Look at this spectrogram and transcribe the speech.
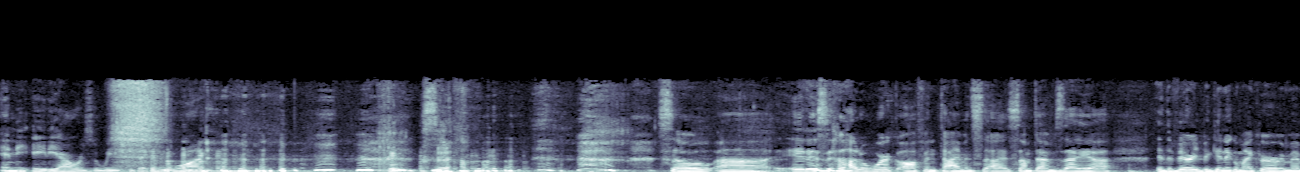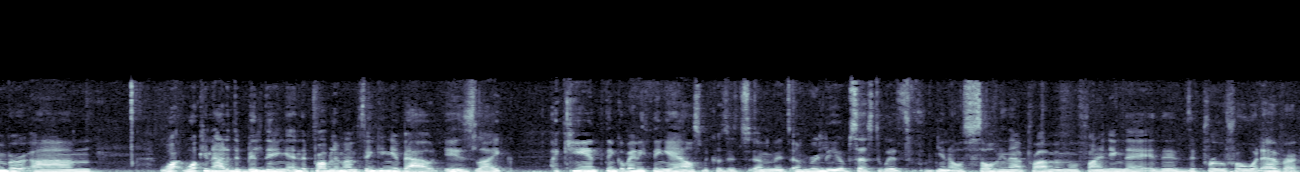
any 80 hours a week that you want. so, uh, it is a lot of work oftentimes, and sometimes I in the very beginning of my career, I remember um, walking out of the building, and the problem I'm thinking about is like I can't think of anything else because it's, um, it's, I'm really obsessed with you know solving that problem or finding the, the, the proof or whatever.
